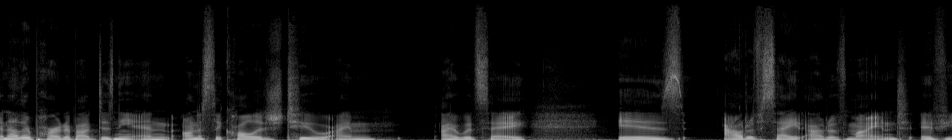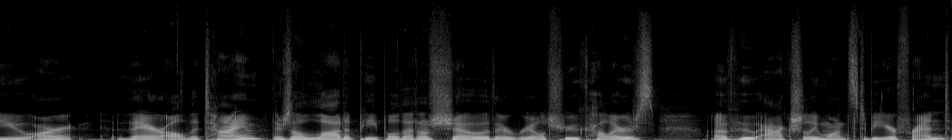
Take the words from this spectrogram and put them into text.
another part about Disney and honestly college too, I'm I would say is out of sight, out of mind. If you aren't there all the time, there's a lot of people that'll show their real true colors of who actually wants to be your friend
